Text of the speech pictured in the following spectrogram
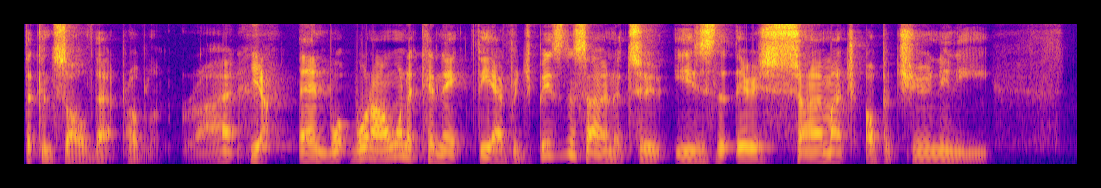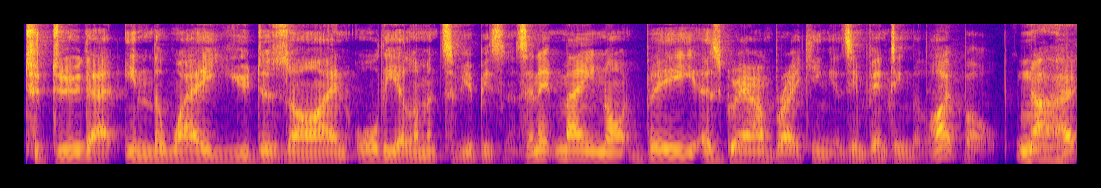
that can solve that problem, right? Yeah. And what what I want to connect the average business owner to is that there is so much opportunity to do that in the way you design all the elements of your business. And it may not be as groundbreaking as inventing the light bulb. No.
